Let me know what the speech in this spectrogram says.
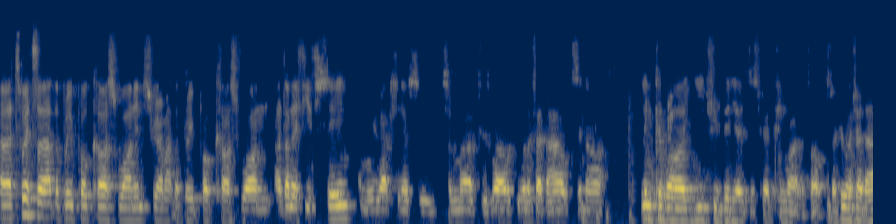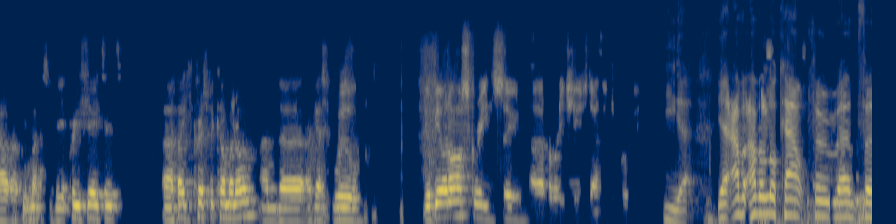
Uh, Twitter at the Blue Podcast One, Instagram at the Blue Podcast One. I don't know if you've seen, and we've actually have some some merch as well. If you want to check that out, it's in our link of our YouTube video description right at the top. So if you want to check that out, that'd be massively appreciated. Uh, thank you, Chris, for coming on, and uh, I guess we'll you'll be on our screen soon, uh, probably Tuesday. I think it will be. Yeah, yeah. Have, a- have a look out for um, for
